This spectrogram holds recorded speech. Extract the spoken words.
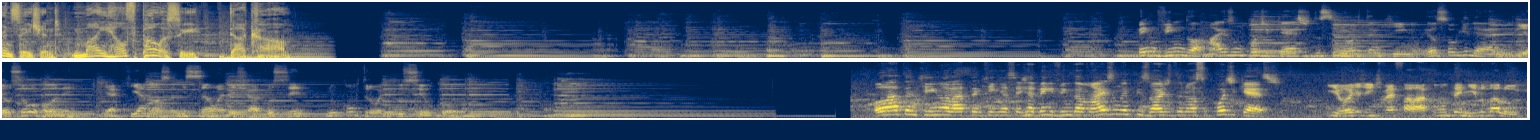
agent. myhealthpolicy.com. Bem-vindo a mais um podcast do Senhor Tanquinho. Eu sou o Guilherme. E eu sou o Rony. E aqui a nossa missão é deixar você no controle do seu corpo. Olá, Tanquinho. Olá, Tanquinha. Seja bem-vindo a mais um episódio do nosso podcast. E hoje a gente vai falar com o Danilo Balu.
